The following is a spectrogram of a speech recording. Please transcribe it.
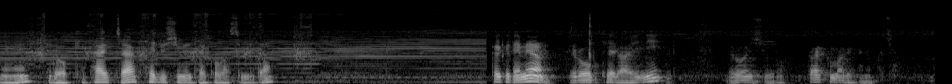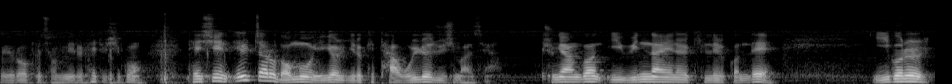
네, 이렇게 살짝 해주시면 될 것 같습니다. 그렇게 되면 이렇게 라인이 이런 식으로 깔끔하게 되는 거죠. 이렇게 정리를 해 주시고 대신 일자로 너무 이걸 이렇게 다 올려 주시지 마세요. 중요한 건 이 윗라인을 길릴 건데 이거를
